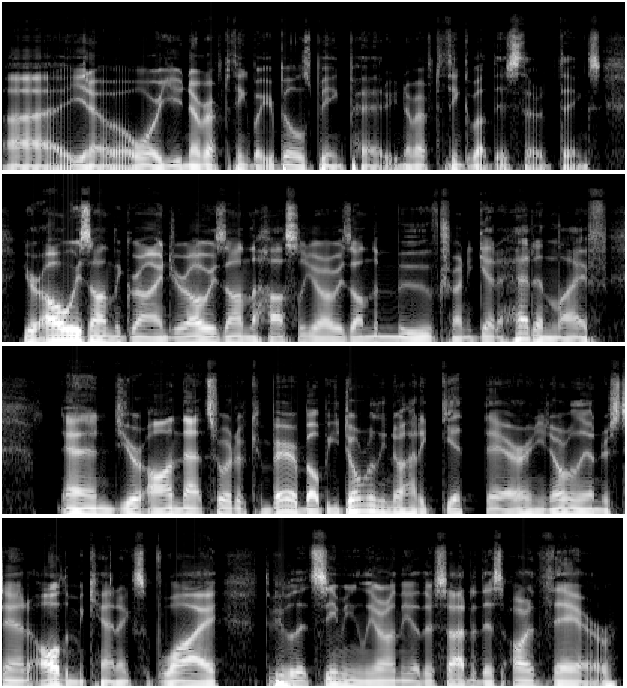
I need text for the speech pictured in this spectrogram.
uh, you know, or you never have to think about your bills being paid. Or you never have to think about these third things. You're always on the grind. You're always on the hustle. You're always on the move, trying to get ahead in life and you're on that sort of conveyor belt, but you don't really know how to get there, and you don't really understand all the mechanics of why the people that seemingly are on the other side of this are there.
